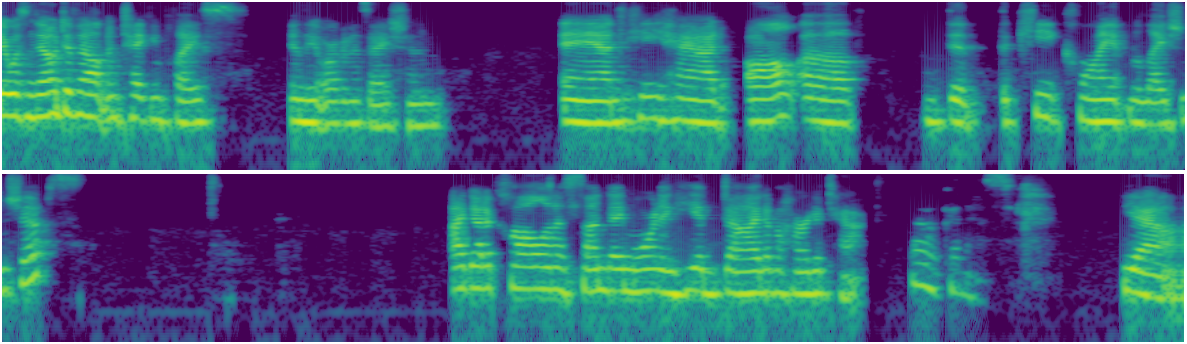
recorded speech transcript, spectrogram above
There was no development taking place in the organization, and he had all of the, the key client relationships. I got a call on a Sunday morning. He had died of a heart attack. Oh, goodness. Yeah.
